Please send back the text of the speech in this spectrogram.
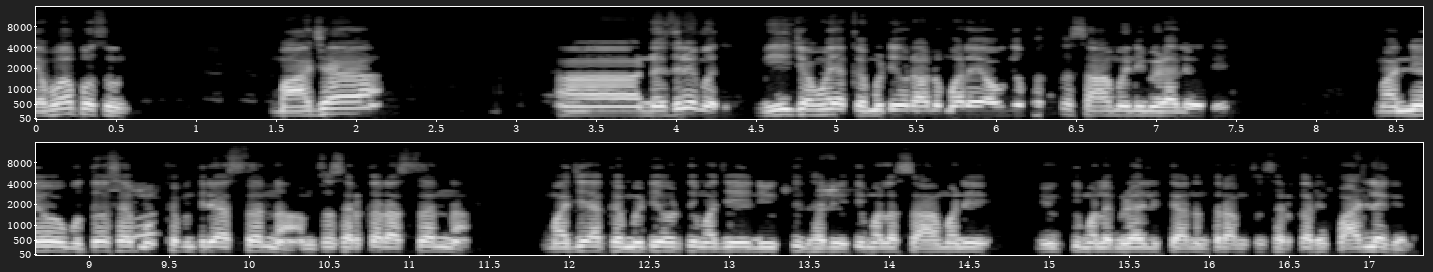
तेव्हापासून माझ्या नजरेमध्ये मी जेव्हा या कमिटीवर आलो मला अवघे फक्त सहा महिने मिळाले होते. मान्य उद्धवसाहेब मुख्यमंत्री असताना आमचं सरकार असताना माझ्या या कमिटीवरती माझी नियुक्ती झाली होती मला सहा महिने नियुक्ती मला मिळाली त्यानंतर आमचं सरकार हे पाडलं गेलं.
